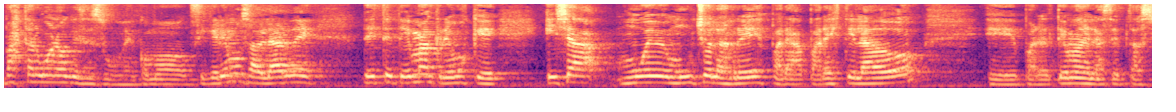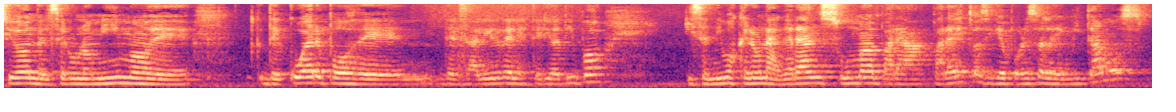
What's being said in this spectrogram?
va a estar bueno que se sume. Como si queremos hablar de, este tema, creemos que ella mueve mucho las redes para, para este lado eh, para el tema de la aceptación, del ser uno mismo, de, cuerpos, de, salir del estereotipo. Y sentimos que era una gran suma para, esto, así que por eso la invitamos.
